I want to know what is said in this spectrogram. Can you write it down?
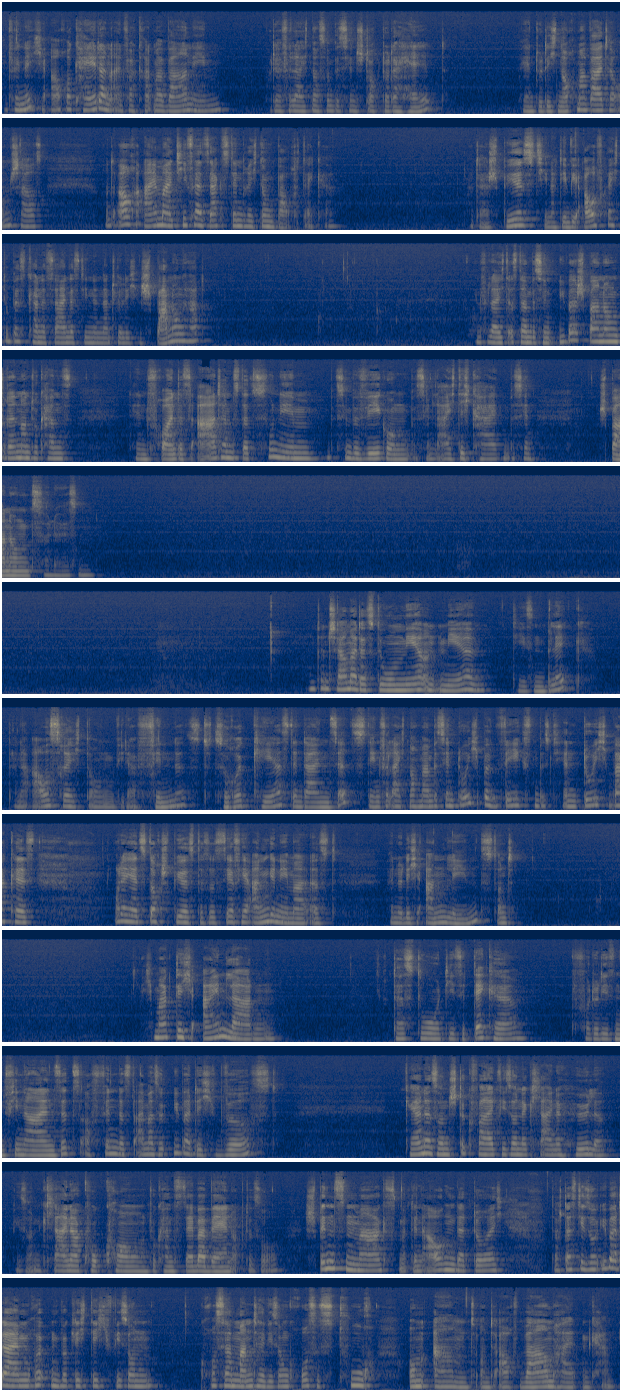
Und wenn nicht, auch okay, dann einfach gerade mal wahrnehmen, wo der vielleicht noch so ein bisschen stockt oder hält, während du dich nochmal weiter umschaust und auch einmal tiefer sackst in Richtung Bauchdecke da spürst, je nachdem wie aufrecht du bist, kann es sein, dass die eine natürliche Spannung hat. Und vielleicht ist da ein bisschen Überspannung drin und du kannst den Freund des Atems dazu nehmen, ein bisschen Bewegung, ein bisschen Leichtigkeit, ein bisschen Spannung zu lösen. Und dann schau mal, dass du mehr und mehr diesen Blick deine Ausrichtung wieder findest, zurückkehrst in deinen Sitz, den vielleicht noch mal ein bisschen durchbewegst, ein bisschen durchwackelst oder jetzt doch spürst, dass es sehr viel angenehmer ist, wenn du dich anlehnst. Und ich mag dich einladen, dass du diese Decke, bevor du diesen finalen Sitz auch findest, einmal so über dich wirfst gerne so ein Stück weit wie so eine kleine Höhle, wie so ein kleiner Kokon. Du kannst selber wählen, ob du so spinsen magst mit den Augen dadurch. Doch dass die so über deinem Rücken wirklich dich wie so ein großer Mantel, wie so ein großes Tuch umarmt und auch warm halten kann.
